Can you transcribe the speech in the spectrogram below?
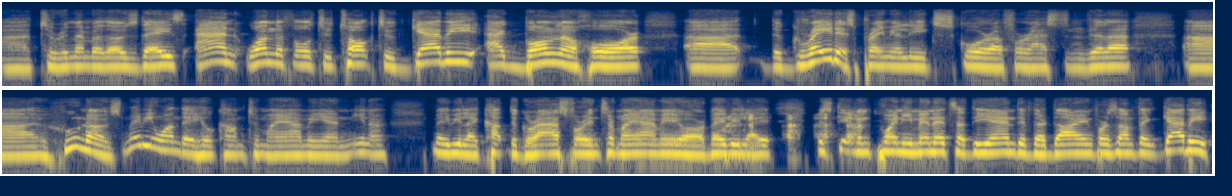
Uh, to remember those days. And wonderful to talk to Gabby Agbonlahor, uh, the greatest Premier League scorer for Aston Villa. Uh, who knows? Maybe one day he'll come to Miami and, you know, maybe like cut the grass for Inter Miami or maybe like just give him 20 minutes at the end if they're dying for something. Gabby,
